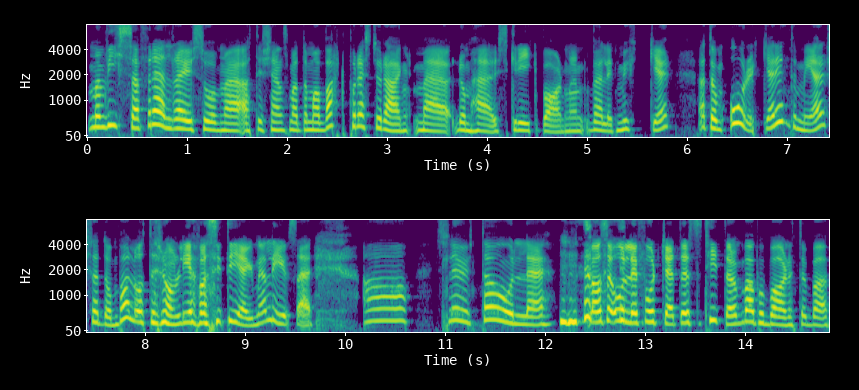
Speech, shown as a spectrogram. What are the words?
Men vissa föräldrar är ju så med att det känns som att de har varit på restaurang med de här skrikbarnen väldigt mycket. Att de orkar inte mer så att de bara låter dem leva sitt egna liv så här. Ja, sluta Olle. och så Olle fortsätter så tittar de bara på barnet och bara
